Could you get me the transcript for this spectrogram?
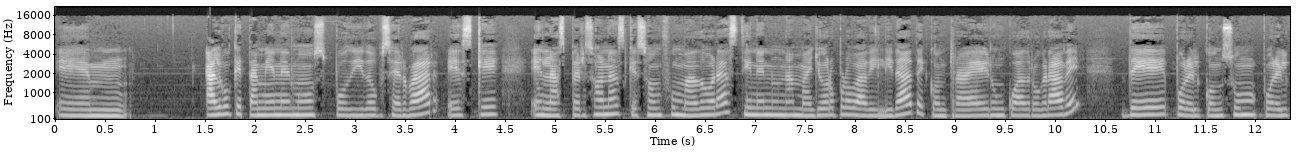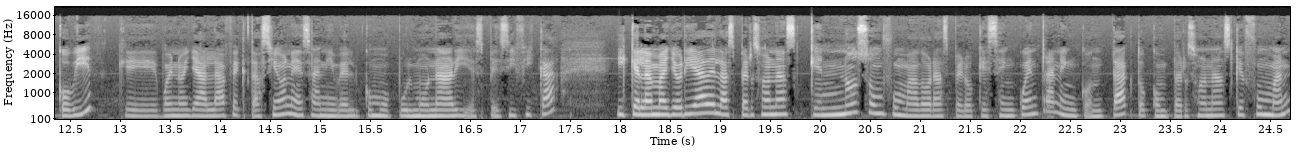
Em, algo que también hemos podido observar es que en las personas que son fumadoras tienen una mayor probabilidad de contraer un cuadro grave de por el consumo por el COVID que bueno ya la afectación es a nivel como pulmonar y específica y que la mayoría de las personas que no son fumadoras pero que se encuentran en contacto con personas que fuman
